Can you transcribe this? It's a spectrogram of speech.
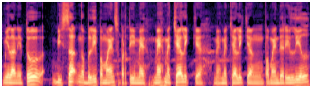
Milan itu bisa ngebeli pemain seperti Mehmet Celik ya. Mehmet Celik yang pemain dari Lille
